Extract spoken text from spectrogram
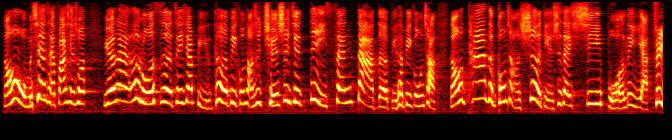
然后我们现在才发现说，原来俄罗斯的这一家比特币工厂是全世界第三大的比特币工厂，然后它的工厂设点是在西伯利亚。所以。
